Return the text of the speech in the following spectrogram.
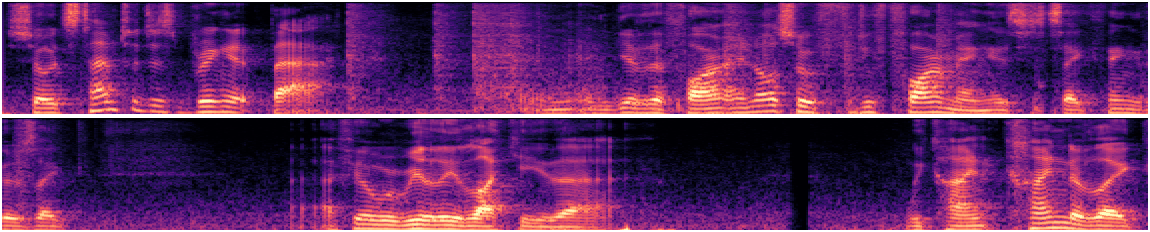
so it's time to just bring it back and, and give the farm and also do farming. It's just like, I think there's like, I feel we're really lucky that we kind kind of like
